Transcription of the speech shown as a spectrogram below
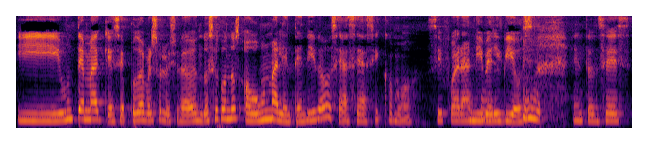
y un tema que se pudo haber solucionado en dos segundos o un malentendido se hace así como si fuera a nivel Dios. Entonces,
